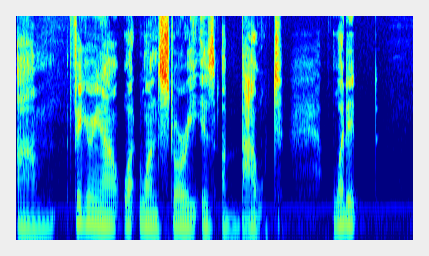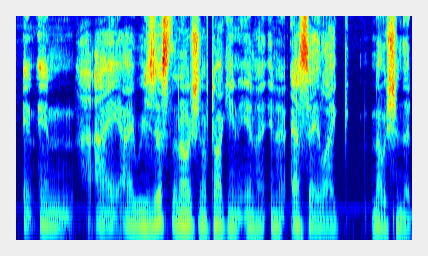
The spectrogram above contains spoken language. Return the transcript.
Um, figuring out what one story is about, what it and, and I, I resist the notion of talking in, a, in an essay like notion that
